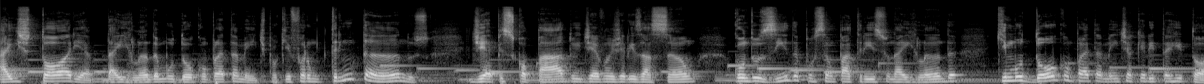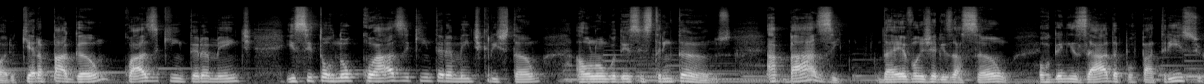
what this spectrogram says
a história da Irlanda mudou completamente, porque foram 30 anos de episcopado e de evangelização conduzida por São Patrício na Irlanda, que mudou completamente aquele território, que era pagão quase que inteiramente e se tornou quase que inteiramente cristão ao longo desses 30 anos. A base da evangelização organizada por Patrício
